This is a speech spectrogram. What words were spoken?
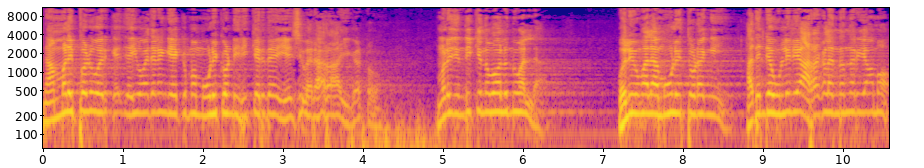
നമ്മളിപ്പോഴും ഒരു ദൈവവചനം കേൾക്കുമ്പോൾ മൂളിക്കൊണ്ടിരിക്കരുതേ. യേശു വരാറായി കേട്ടോ. നമ്മൾ ചിന്തിക്കുന്ന പോലൊന്നുമല്ല. ഒലിവുമല മൂളി തുടങ്ങി അതിന്റെ ഉള്ളിലെ അറകൾ എന്തെന്നറിയാമോ?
